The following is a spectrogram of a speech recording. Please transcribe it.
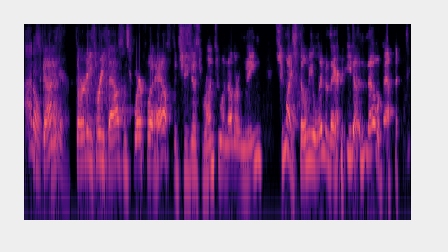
I don't He's got care. a 33,000 square foot house. Did she just run to another wing? She might still be living there. He doesn't know about it.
